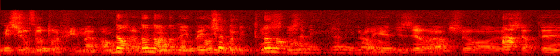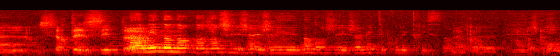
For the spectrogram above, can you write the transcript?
mais, sur d'autres films avant Non, non, non, non, non, jamais. Non, non, jamais, jamais. Alors il y a des erreurs sur ah. certains, certains sites. Ah oui, non, non, non, non, j'ai non, non, jamais été productrice. D'accord. Non, parce qu'on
